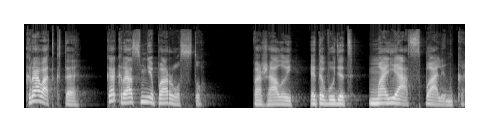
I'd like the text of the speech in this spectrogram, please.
Кроватка-то как раз мне по росту. Пожалуй, это будет моя спаленка».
